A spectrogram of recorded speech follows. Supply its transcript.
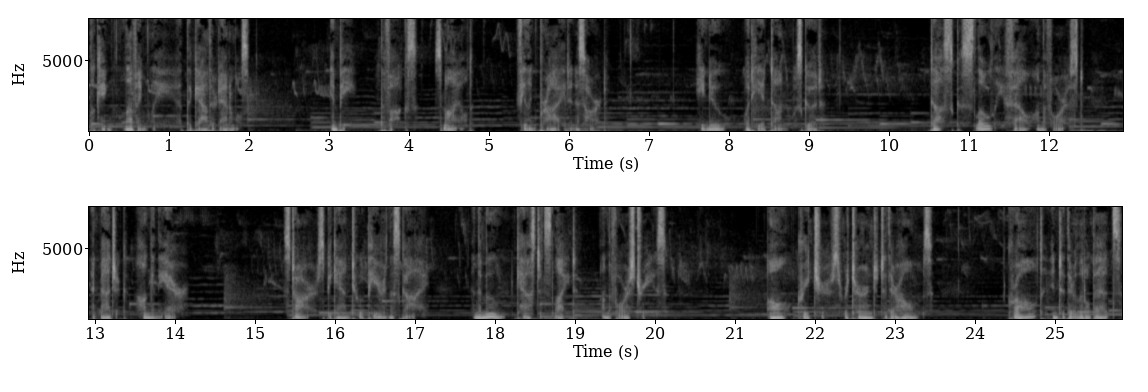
looking lovingly at the gathered animals. Impy, the fox, smiled, feeling pride in his heart. He knew what he had done was good. Dusk slowly fell on the forest, and magic hung in the air. Stars began to appear in the sky, and the moon cast its light on the forest trees. All creatures returned to their homes, crawled into their little beds,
